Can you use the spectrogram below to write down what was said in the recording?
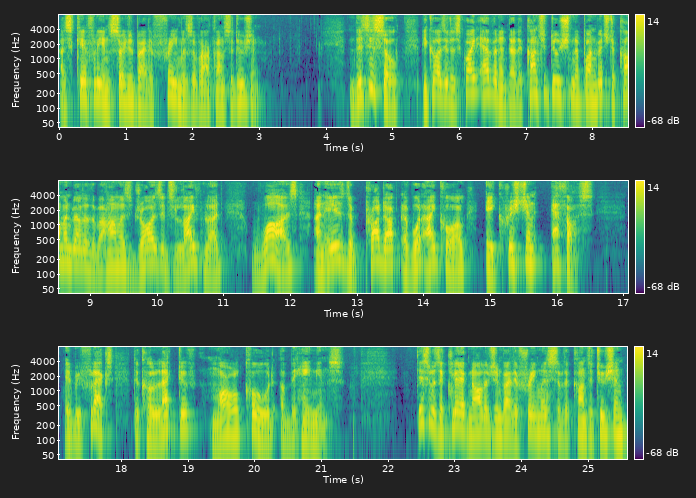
as carefully inserted by the framers of our Constitution. This is so because it is quite evident that the Constitution upon which the Commonwealth of the Bahamas draws its lifeblood was and is the product of what I call a Christian ethos. It reflects the collective moral code of Bahamians. This was a clear acknowledgement by the framers of the Constitution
